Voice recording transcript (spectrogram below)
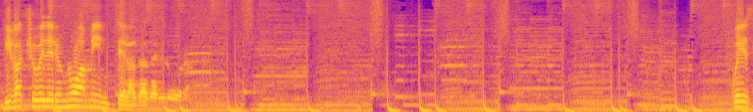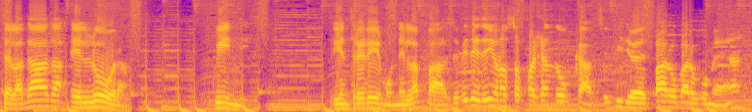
Vi faccio vedere nuovamente la data e l'ora questa è la data e l'ora quindi rientreremo nella base vedete io non sto facendo un cazzo il video è paro paro com'è eh?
